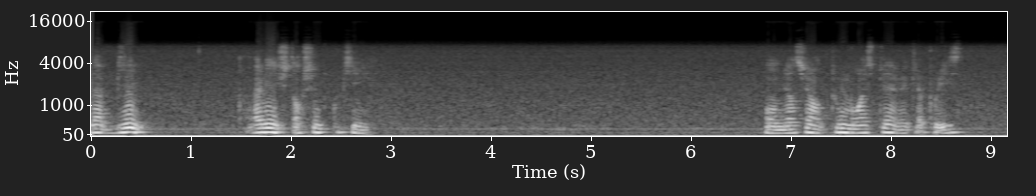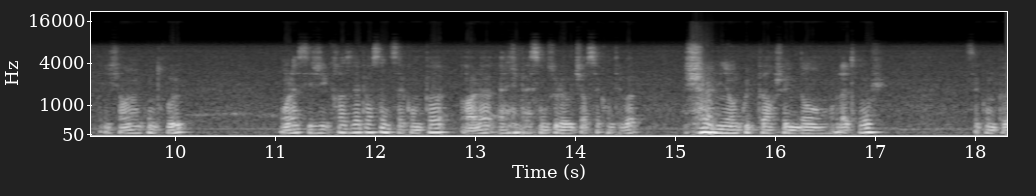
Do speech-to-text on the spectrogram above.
Là, bim. Allez, je t'enchaîne coup pied. Bon, bien sûr, tout mon respect avec la police. Et j'ai rien contre eux. Bon, là, si j'écrase la personne, ça compte pas. Voilà, elle est passée en dessous de la voiture, ça comptait pas. J'ai mis un coup de pare-choc dans la tronche. Ça compte pas.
